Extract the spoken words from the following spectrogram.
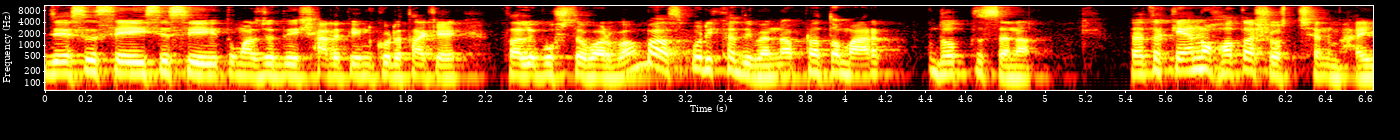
যে এসএসসি এইচএসসি তোমার যদি সাড়ে তিন করে থাকে, তাহলে বুঝতে পারবা। বাস, পরীক্ষা দিবেন। আপনার তো মার্ক ধরতেছে না। তাই কেন হতাশ হচ্ছেন ভাই?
